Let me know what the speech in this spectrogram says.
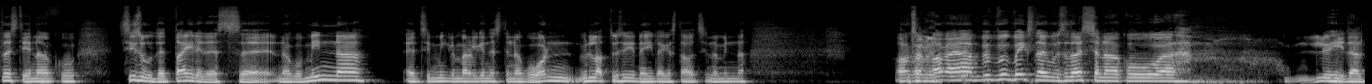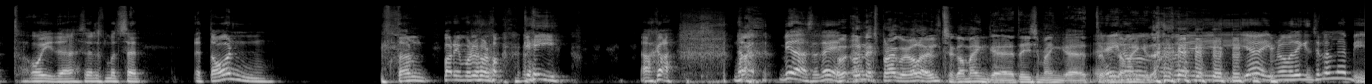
tõesti nagu sisu detailidesse nagu minna, et siin mingil määral kindlasti nagu on üllatusi neile, kes tahavad sinna minna. aga, nüüd... aga ja võiks nagu seda asja nagu äh, lühidalt hoida selles mõttes, et, et ta on, ta on parimal juhul okei. okay aga no mida sa teed? Õnneks praegu ei ole üldse ka mänge, teisi mänge, et ei, mida no, mängida. ja ei, no ma tegin selle läbi,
